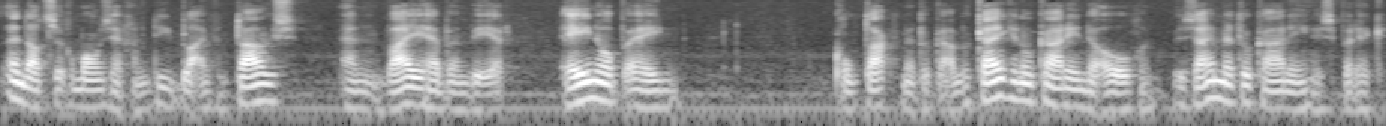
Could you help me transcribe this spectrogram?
En dat ze gewoon zeggen, die blijven thuis en wij hebben weer één op één contact met elkaar. We kijken elkaar in de ogen, we zijn met elkaar in gesprek.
